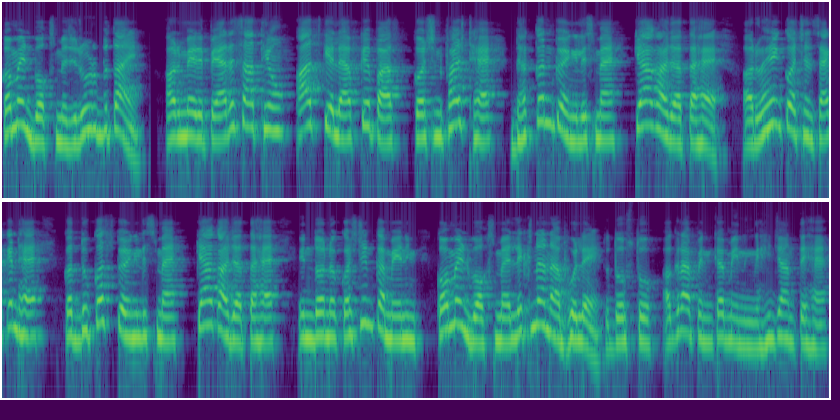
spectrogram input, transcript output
कमेंट बॉक्स में ज़रूर बताएँ। और मेरे प्यारे साथियों, आज के लैब के पास क्वेश्चन फ़र्स्ट है, ढक्कन को इंग्लिश में क्या कहा जाता है? और वही क्वेश्चन सेकंड है, कद्दूकस को इंग्लिश में क्या कहा जाता है? इन दोनों क्वेश्चन का मीनिंग कमेंट बॉक्स में लिखना ना भूलें। तो दोस्तों, अगर आप इनका मीनिंग नहीं जानते हैं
